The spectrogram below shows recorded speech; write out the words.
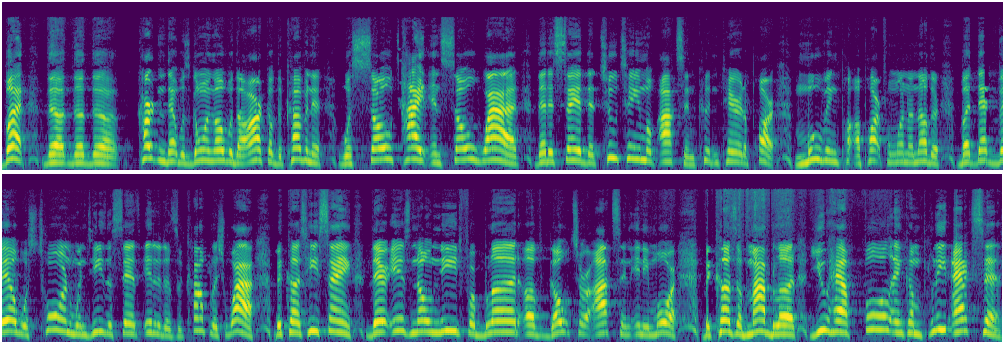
But the, the, the curtain that was going over the Ark of the Covenant was so tight and so wide that it said that two team of oxen couldn't tear it apart, moving p- apart from one another. But that veil was torn when Jesus says it is accomplished. Why? Because he's saying there is no need for blood of goats or oxen anymore. Because of my blood, you have full and complete access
